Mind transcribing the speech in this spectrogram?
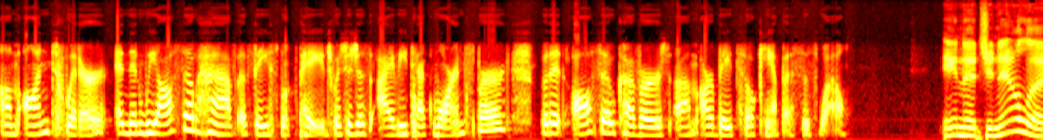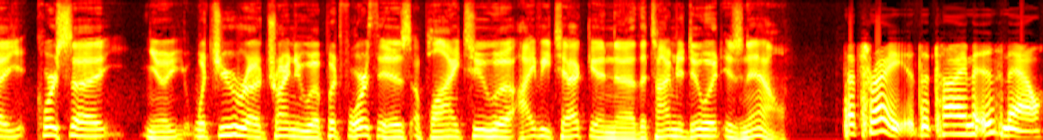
um, on Twitter, and then we also have a Facebook page, which is just Ivy Tech Lawrenceburg, but it also covers um, our Batesville campus as well. And uh, Janelle, uh, of course, uh, you know what you're uh, trying to uh, put forth is apply to Ivy Tech, and the time to do it is now. That's right. The time is now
